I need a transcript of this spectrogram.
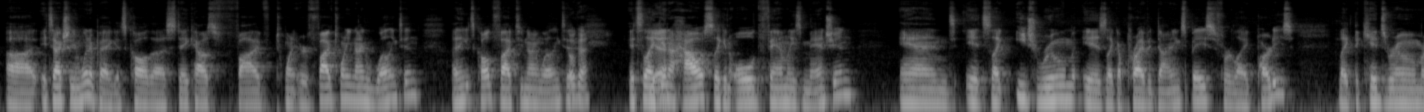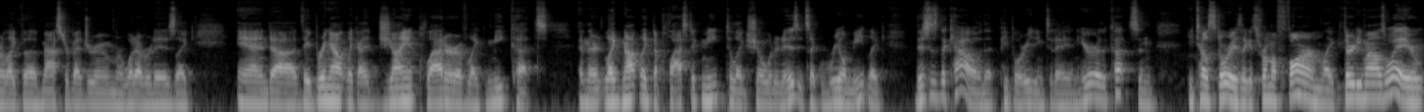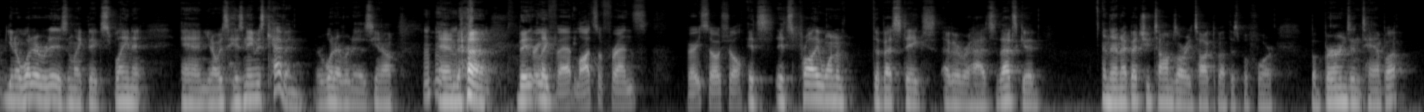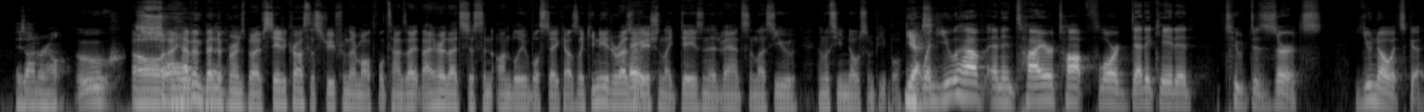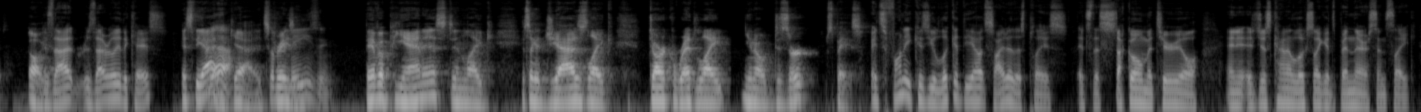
Uh, it's actually in Winnipeg. It's called uh, Steakhouse Five Twenty or Five Twenty Nine Wellington. I think it's called Five Two Nine Wellington. Okay. It's like Yeah. in a house, like an old family's mansion, and it's like each room is like a private dining space for like parties, like the kids' room or like the master bedroom or whatever it is. Like, and uh, they bring out like a giant platter of like meat cuts, and they're like not like the plastic meat to like show what it is. It's like real meat. Like this is the cow that people are eating today, and here are the cuts and he tells stories like it's from a farm like 30 miles away or you know whatever it is and like they explain it and you know his, his name is kevin or whatever it is you know and uh they Great like fed, lots of friends, very social. it's it's probably one of the best steaks i've ever had so that's good and then i bet you tom's already talked about this before but Bern's in tampa is unreal Ooh, Oh, So I haven't been to. Bern's, but I've stayed across the street from there multiple times. I, I heard that's just an unbelievable steakhouse. Like you need a reservation like days in advance, unless you unless you know some people. yes when you have an entire top floor dedicated to desserts, you know it's good. oh yeah. Is that is that really the case? it's the attic Yeah, yeah, it's, crazy amazing. They have a pianist and like it's like a jazz like dark red light, you know, dessert space. It's funny because you look at the outside of this place. It's the stucco material, and it, it just kind of looks like it's been there since like,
